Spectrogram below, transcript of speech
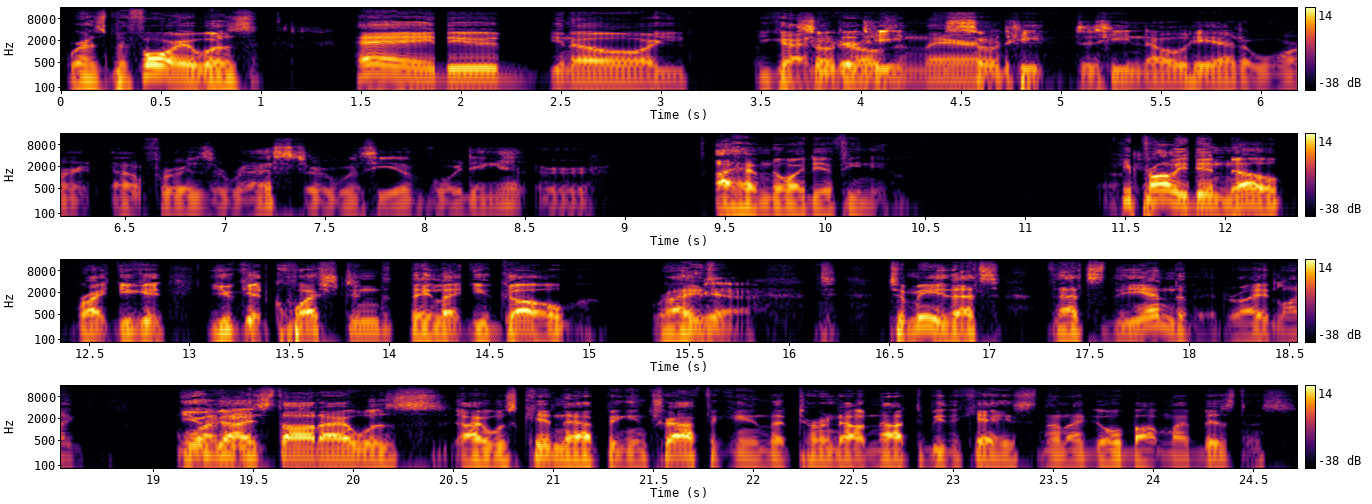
Whereas before it was, hey, dude, you know, are you you got so did girls he? in there? So did he? Did he know he had a warrant out for his arrest, or was he avoiding it? Or I have no idea if he knew. He probably didn't know, right? You get you get questioned, they let you go, right? Yeah. T- to me, that's that's the end of it, right? Like you Well, I guys mean- thought I was I was kidnapping and trafficking, and that turned out not to be the case. And then I go about my business.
